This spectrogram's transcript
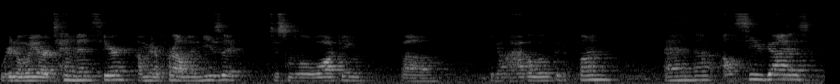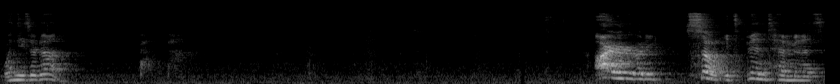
we're gonna wait our 10 minutes here. I'm gonna put on my music, do some little walking, um, you know, have a little bit of fun, and uh, I'll see you guys when these are done. All right, everybody. So it's been 10 minutes,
